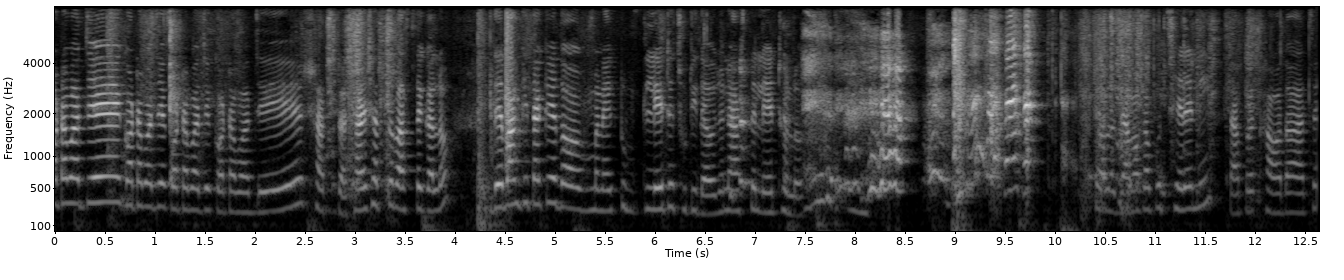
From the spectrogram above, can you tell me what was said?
কটা বাজে? কটা বাজে কটা বাজে কটা বাজে সাতটা সাড়ে সাতটা বাজতে গেল। দেবাঙ্কিতাকে দ- মানে একটু লেটে ছুটি দেওয়া ওই জন্য আসতে লেট হলো। চলো জামা কাপড় ছেড়ে নিই তারপরে খাওয়া দাওয়া আছে।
